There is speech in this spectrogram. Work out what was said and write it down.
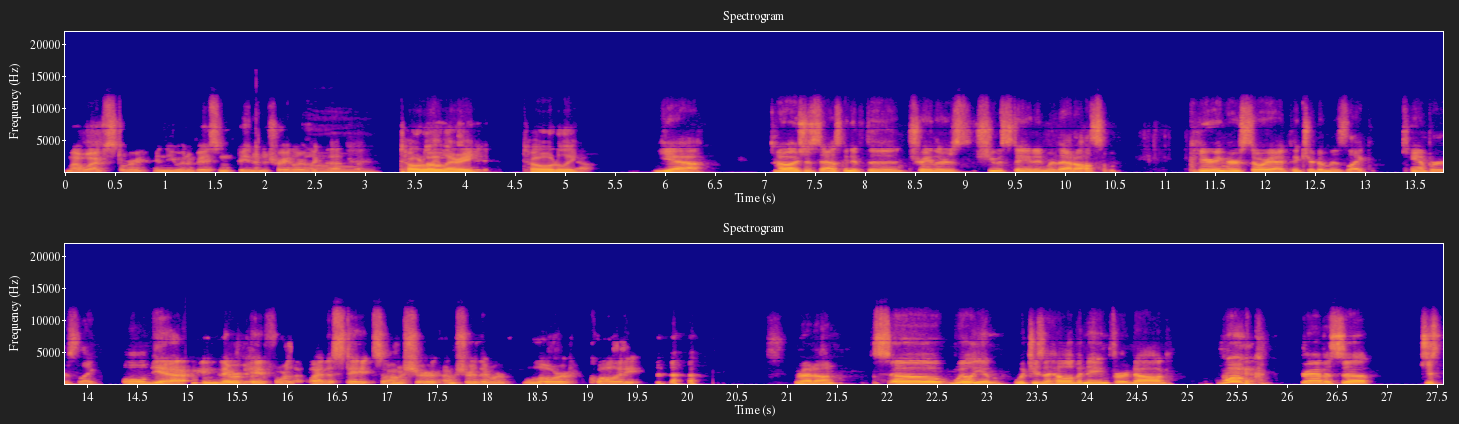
my wife's story in the Uinta Basin, being in a trailer like that. Oh. Totally, Okay. Larry. Totally. Yeah. Yeah. Oh, I was just asking if the trailers she was staying in were that awesome. Hearing her story, I pictured them as like campers, like old. Yeah, I mean they were paid for by the state, so I'm sure I'm sure they were lower quality. Right on. So William, which is a hell of a name for a dog, woke Travis up, just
